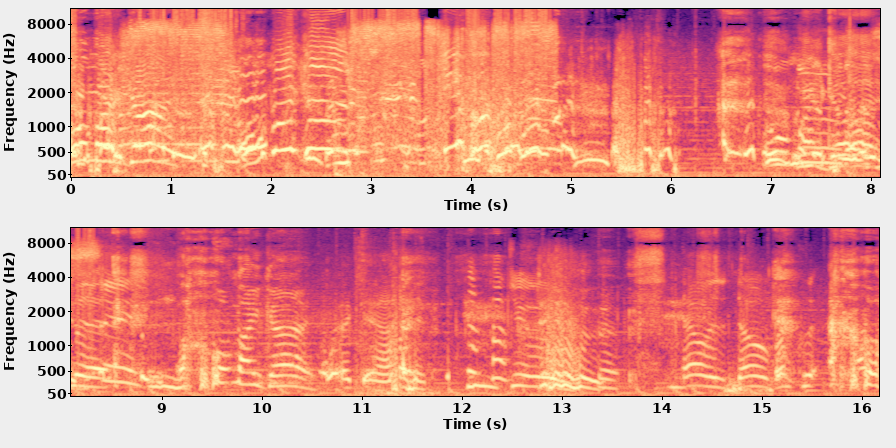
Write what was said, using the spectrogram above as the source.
Oh my god! Oh my god! Oh, oh my god! Oh my god! Oh my god! Dude, that was dope. Oh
